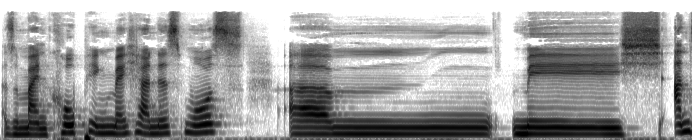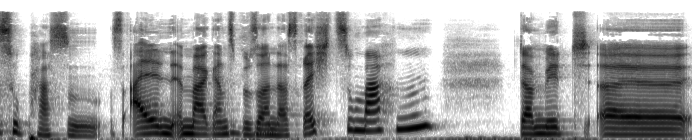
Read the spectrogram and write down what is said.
also mein Coping-Mechanismus, ähm, mich anzupassen, es allen immer ganz mhm. besonders recht zu machen, damit äh,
